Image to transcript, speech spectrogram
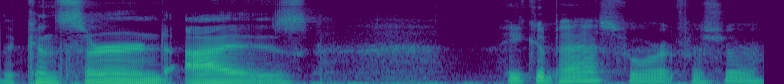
the concerned eyes. He could pass for it for sure.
